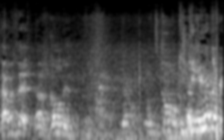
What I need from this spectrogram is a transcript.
That was it. That was golden. It's gold. Can you hit the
